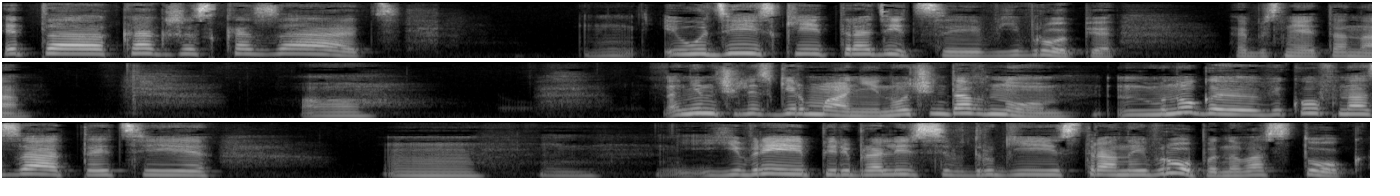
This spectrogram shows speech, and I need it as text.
Это, как же сказать, иудейские традиции в Европе, объясняет она. А, Они начались в Германии, но очень давно. Много веков назад эти евреи перебрались в другие страны Европы, на восток.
